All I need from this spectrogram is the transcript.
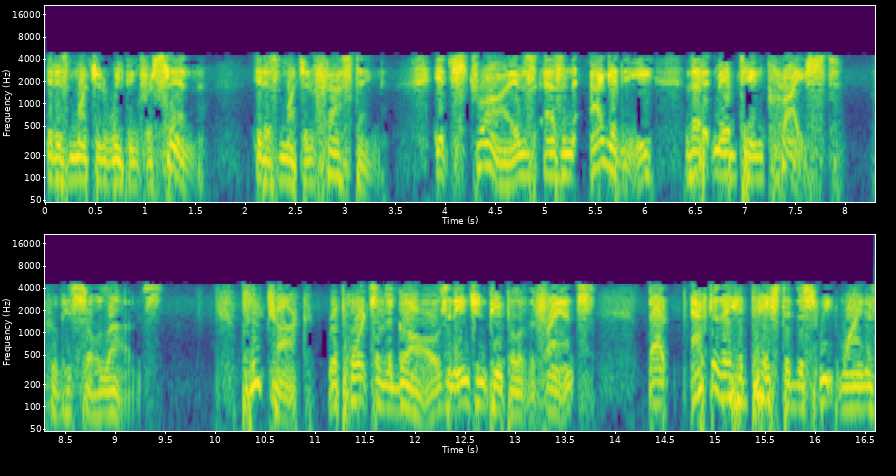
It is much in weeping for sin. It is much in fasting. It strives as an agony that it may obtain Christ, whom his soul loves. Plutarch reports of the Gauls, an ancient people of the France, that after they had tasted the sweet wine of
